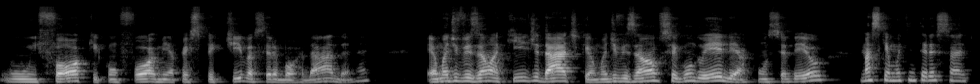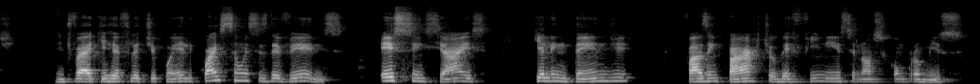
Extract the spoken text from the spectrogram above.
o enfoque, conforme a perspectiva a ser abordada. Né? É uma divisão aqui didática, é uma divisão, segundo ele a concebeu, mas que é muito interessante. A gente vai aqui refletir com ele quais são esses deveres essenciais que ele entende fazem parte ou definem esse nosso compromisso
